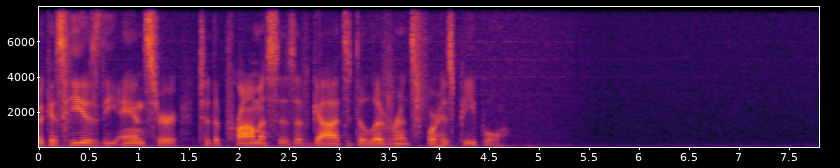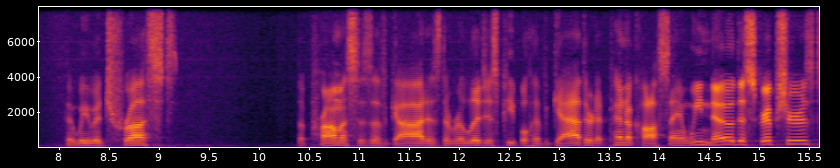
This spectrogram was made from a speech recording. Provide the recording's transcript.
because He is the answer to the promises of God's deliverance for His people. That we would trust the promises of God as the religious people have gathered at Pentecost, saying, We know the scriptures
